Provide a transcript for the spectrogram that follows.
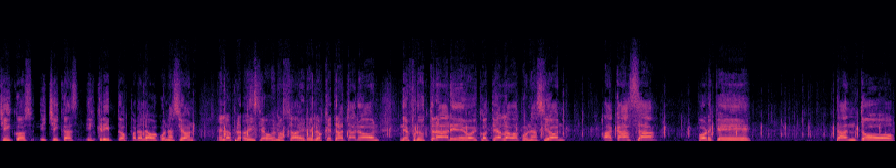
chicos y chicas inscriptos para la vacunación en la provincia de Buenos Aires. Los que trataron de frustrar y de boicotear la vacunación a casa porque tanto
